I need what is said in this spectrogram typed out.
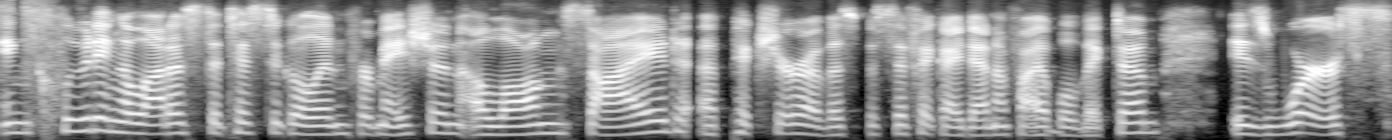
including a lot of statistical information alongside a picture of a specific identifiable victim is worse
